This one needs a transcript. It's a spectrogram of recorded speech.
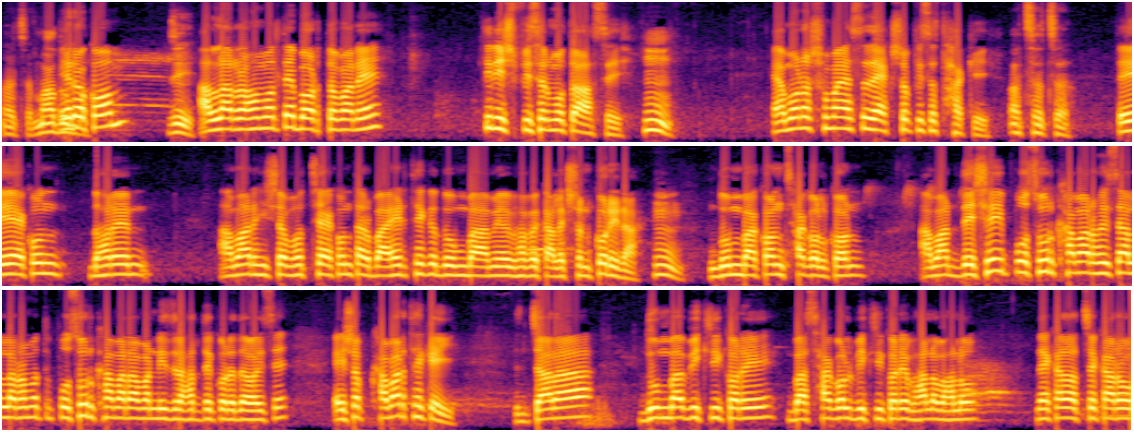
আচ্ছা মা। এরকম। জি। আল্লাহর রহমতে বর্তমানে তিরিশ পিসের মতো আছে। হুম। এমনও সময় আছে যে একশো পিসও থাকে। আচ্ছা আচ্ছা। তো এখন ধরেন আমার হিসাব হচ্ছে এখন তার বাহির থেকে দুম্বা আমি ওইভাবে কালেকশন করি না। দুম্বা কন ছাগল কন আমার দেশেই প্রচুর খামার হয়েছে আল্লাহর রহমতে প্রচুর খামার আমার নিজের হাতে করে দেওয়া হয়েছে। এইসব খাবার থেকেই যারা দুম্বা বিক্রি করে বা ছাগল বিক্রি করে ভালো ভালো দেখা যাচ্ছে কারও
